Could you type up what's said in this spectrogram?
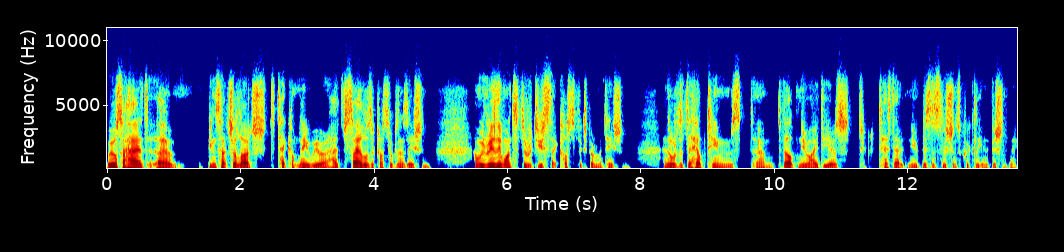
We also had, uh, being such a large tech company, we were, had silos across the organization, and we really wanted to reduce that cost of experimentation in order to help teams um, develop new ideas to test out new business solutions quickly and efficiently.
